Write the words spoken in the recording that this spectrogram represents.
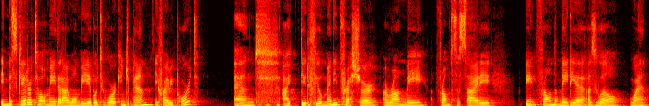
Investigator told me that I won't be able to work in Japan if I report, and I did feel many pressure around me from the society, from the media as well, when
